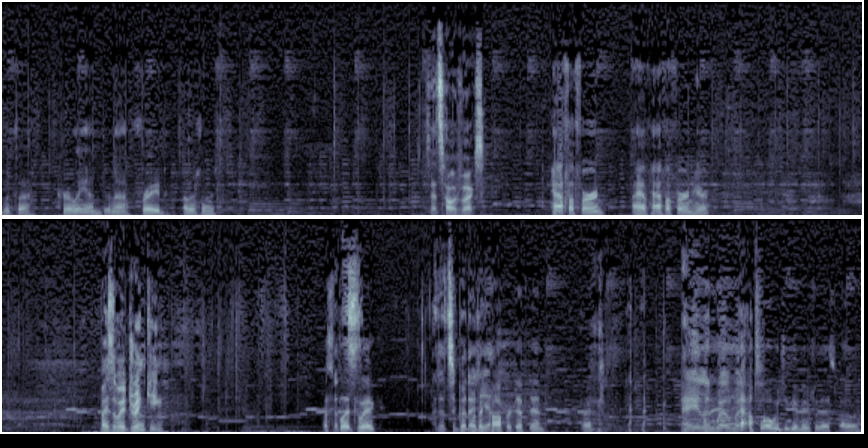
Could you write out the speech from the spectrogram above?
with a curly end and a frayed other side? That's how it works. Half a fern. I have half a fern here. By the way, drinking. A split That's- twig That's a good idea. with a copper dipped end. Right? Hail and well met. what would you give me for this, by the way?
